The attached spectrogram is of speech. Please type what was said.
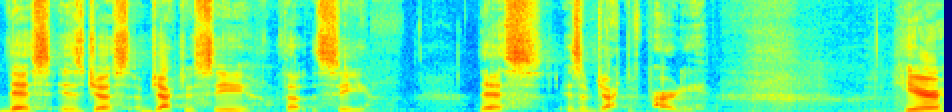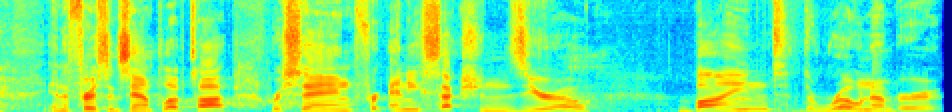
This is just Objective-C without the C. This is Objective Party. Here, in the first example up top, we're saying for any section 0, bind the row number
